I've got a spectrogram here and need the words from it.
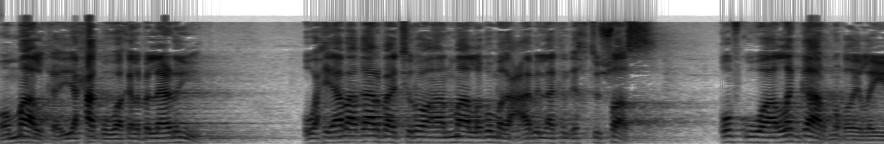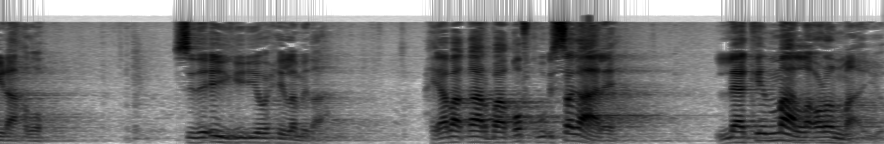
Oo maalka iyo xaqu waa kala ballaadhan yihiin waxyaabaha qaar baa jiro aan maal lagu magacaabin laakiin ikhtishaas qofku waa la gaar noqday la yidhaahdo. Sida eygii iyo wixii la mid ah. Waxyaabaha qaar baa qofku isagaa leh laakiin maal la odhan maayo.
